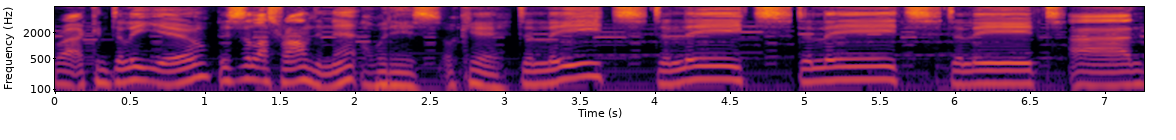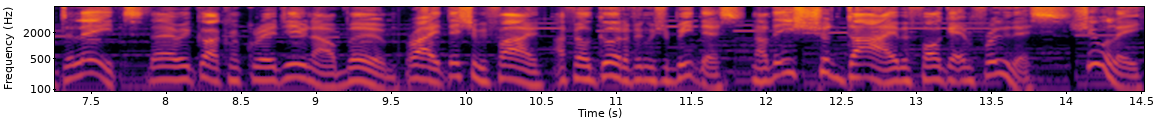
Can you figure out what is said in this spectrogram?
Right, I can delete you. This is the last round, isn't it? Oh, it is. Okay. Delete, delete, delete, delete, and delete. There we go. I can upgrade you now. Boom. Right, this should be fine. I feel good. I think we should beat this. Now, these should die before getting through this. Surely.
